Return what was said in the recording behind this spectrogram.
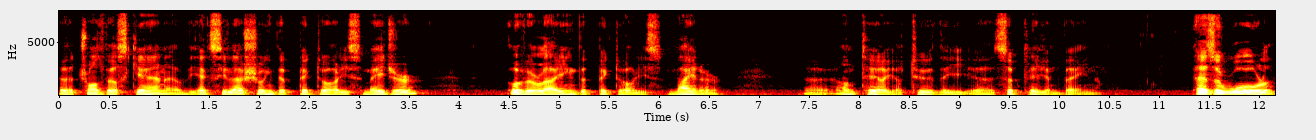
a transverse scan of the axilla showing the pectoralis major overlying the pectoralis minor uh, anterior to the uh, subclavian vein. as a rule,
